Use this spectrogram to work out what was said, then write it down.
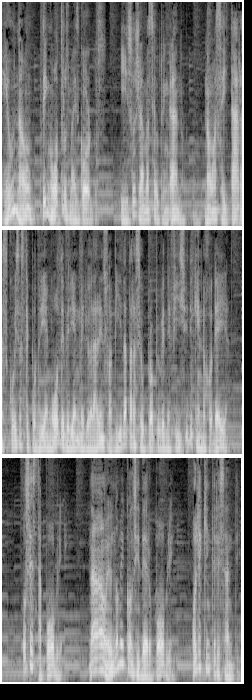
Eu não, tem outros mais gordos. Isso chama-se autoengano. Não aceitar as coisas que poderiam ou deveriam melhorar em sua vida para seu próprio benefício e de quem lhe rodeia. Você está pobre? Não, eu não me considero pobre. Olha que interessante.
